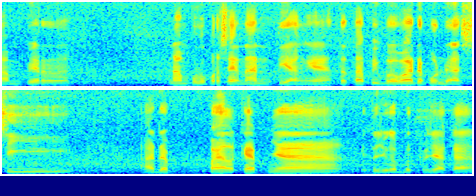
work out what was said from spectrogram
hampir 60 persenan tiangnya, tetapi bawah ada pondasi, ada pile cap-nya, itu juga bekerjakan.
